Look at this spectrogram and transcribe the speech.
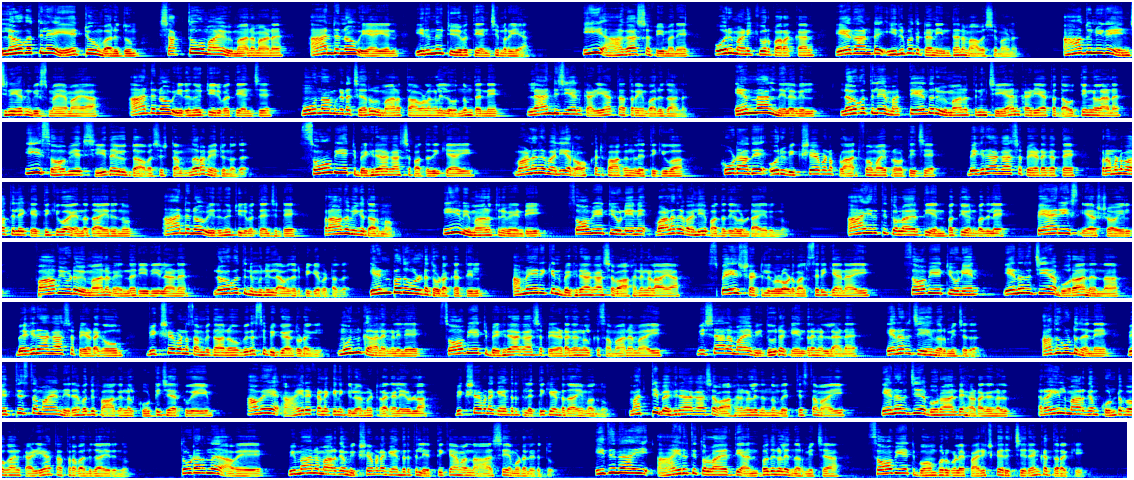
ലോകത്തിലെ ഏറ്റവും വലുതും ശക്തവുമായ വിമാനമാണ് ആൻഡനോവ് എ എൻ ഇരുന്നൂറ്റി ഇരുപത്തിയഞ്ച് മറിയ. ഈ ആകാശ ഭീമനെ ഒരു മണിക്കൂർ പറക്കാൻ ഏതാണ്ട് ഇരുപത് ടൺ ഇന്ധനം ആവശ്യമാണ്. ആധുനിക എഞ്ചിനീയറിംഗ് വിസ്മയമായ ആൻഡനോവ് ഇരുന്നൂറ്റി ഇരുപത്തിയഞ്ച് മൂന്നാം കിട ചെറു വിമാനത്താവളങ്ങളിൽ ഒന്നും തന്നെ ലാൻഡ് ചെയ്യാൻ കഴിയാത്തത്രയും വലുതാണ്. എന്നാൽ നിലവിൽ ലോകത്തിലെ മറ്റേതൊരു വിമാനത്തിനും ചെയ്യാൻ കഴിയാത്ത ദൗത്യങ്ങളാണ് ഈ സോവിയറ്റ് ശീതയുദ്ധ അവശിഷ്ടം നിറവേറ്റുന്നത്. സോവിയറ്റ് ബഹിരാകാശ പദ്ധതിക്കായി വളരെ വലിയ റോക്കറ്റ് ഭാഗങ്ങൾ എത്തിക്കുക കൂടാതെ ഒരു വിക്ഷേപണ പ്ലാറ്റ്ഫോമായി പ്രവർത്തിച്ച് ബഹിരാകാശ പേടകത്തെ ഭ്രമണപഥത്തിലേക്ക് എത്തിക്കുക എന്നതായിരുന്നു ആൻഡനോ ഇരുന്നൂറ്റി ഇരുപത്തിയഞ്ചിന്റെ പ്രാഥമിക ധർമ്മം. ഈ വിമാനത്തിനു വേണ്ടി സോവിയറ്റ് യൂണിയന് വളരെ വലിയ പദ്ധതികളുണ്ടായിരുന്നു. ആയിരത്തി തൊള്ളായിരത്തി എൺപത്തി ഒൻപതിലെ പാരീസ് എയർ ഷോയിൽ ഫാവിയുടെ വിമാനം എന്ന രീതിയിലാണ് ലോകത്തിന് മുന്നിൽ അവതരിപ്പിക്കപ്പെട്ടത്. എൺപതുകളുടെ തുടക്കത്തിൽ അമേരിക്കൻ ബഹിരാകാശ വാഹനങ്ങളായ സ്പേസ് ഷട്ടിലുകളോട് മത്സരിക്കാനായി സോവിയറ്റ് യൂണിയൻ എനർജിയ ബുറാൻ എന്ന ബഹിരാകാശ പേടകവും വിക്ഷേപണ സംവിധാനവും വികസിപ്പിക്കുവാൻ തുടങ്ങി. മുൻകാലങ്ങളിലെ സോവിയറ്റ് ബഹിരാകാശ പേടകങ്ങൾക്ക് സമാനമായി വിശാലമായ വിദൂര കേന്ദ്രങ്ങളിലാണ് എനർജിയെ നിർമ്മിച്ചത്. അതുകൊണ്ട് തന്നെ വ്യത്യസ്തമായ നിരവധി ഭാഗങ്ങൾ കൂട്ടിച്ചേർക്കുകയും അവയെ ആയിരക്കണക്കിന് കിലോമീറ്റർ അകലെയുള്ള വിക്ഷേപണ കേന്ദ്രത്തിൽ എത്തിക്കേണ്ടതായും വന്നു. മറ്റ് ബഹിരാകാശ വാഹനങ്ങളിൽ നിന്നും വ്യത്യസ്തമായി എനർജിയ ബുറാന്റെ ഘടകങ്ങൾ റെയിൽ മാർഗം കൊണ്ടുപോകാൻ കഴിയാത്തത്ര വലുതായിരുന്നു. തുടർന്ന് അവയെ വിമാനമാർഗം വിക്ഷേപണ കേന്ദ്രത്തിൽ എത്തിക്കാമെന്ന ആശയം ഉടലെടുത്തു. ഇതിനായി ആയിരത്തി തൊള്ളായിരത്തി അൻപതുകളിൽ നിർമ്മിച്ച സോവിയറ്റ് ബോംബറുകളെ പരിഷ്കരിച്ച് രംഗത്തിറക്കി.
